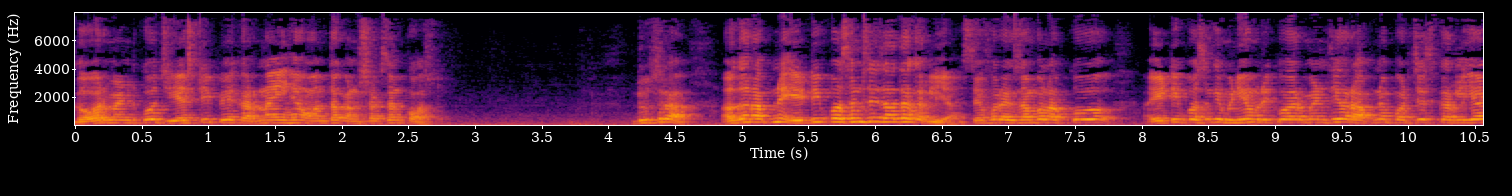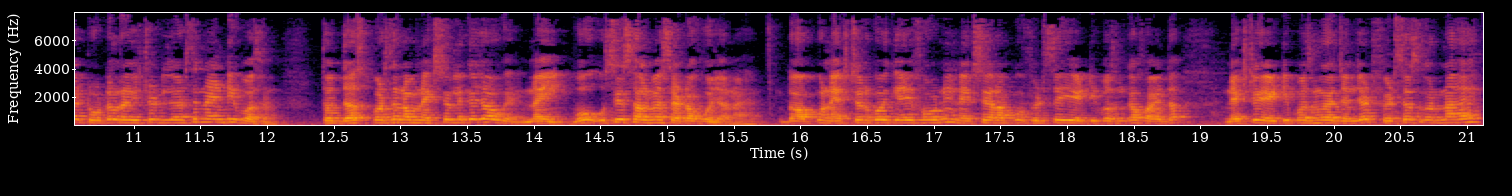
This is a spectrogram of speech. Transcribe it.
गवर्नमेंट को जीएसटी पे करना ही है ऑन द कंस्ट्रक्शन कॉस्ट दूसरा, अगर आपने 80 परसेंट से ज़्यादा कर लिया से फॉर एग्जांपल आपको 80 परसेंट की मिनिमम रिक्वायरमेंट थी और आपने परचेस कर लिया टोटल रजिस्टर्ड डीलर से 90 परसेंट तो 10 परसेंट आप नेक्स्ट ईयर लेके जाओगे? नहीं, वो उसी साल में सेट ऑफ़ हो जाना है। तो आपको नेक्स्ट ईयर कोई कैरी फॉर्ड नहीं नेक्स्ट ईयर आपको फिर से एटी परसेंट का फ़ायदा नेक्स्ट ईयर एटी का झंझट फिर से करना है,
